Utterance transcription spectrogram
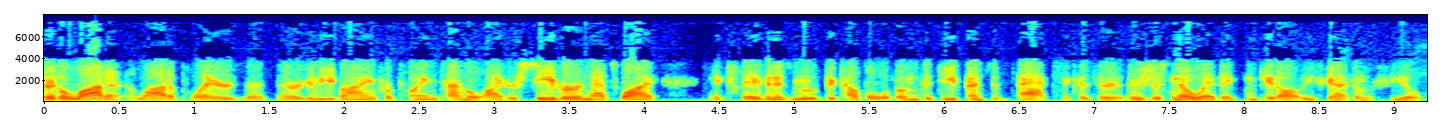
there's a lot of a lot of players that, that are going to be vying for playing time at wide receiver, and that's why Nick Saban has moved a couple of them to defensive back because there, there's just no way they can get all these guys on the field.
